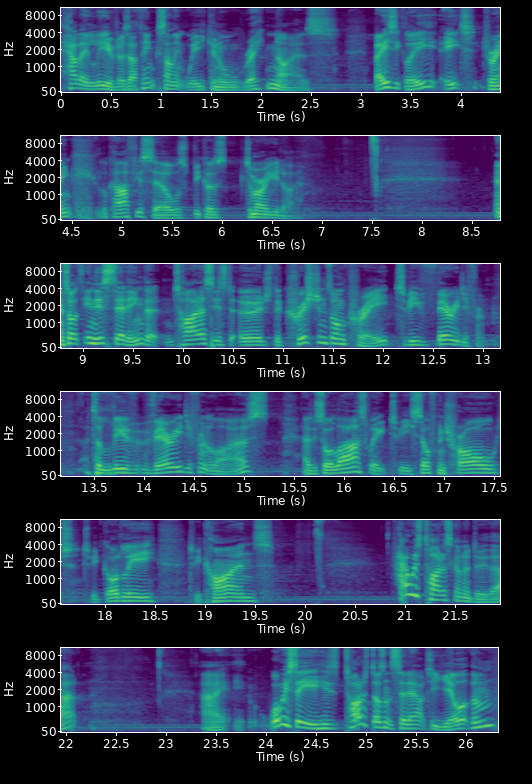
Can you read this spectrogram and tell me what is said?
how they lived, is I think something we can all recognize. Basically, eat, drink, look after yourselves because tomorrow you die. And so it's in this setting that Titus is to urge the Christians on Crete to be very different, to live very different lives, as we saw last week, to be self controlled, to be godly, to be kind. How is Titus going to do that? Uh, what we see is Titus doesn't set out to yell at them.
